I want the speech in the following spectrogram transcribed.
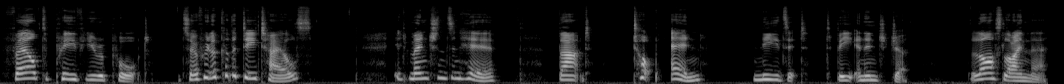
failed to preview report. So if we look at the details, it mentions in here that top n needs it to be an integer. The last line there.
